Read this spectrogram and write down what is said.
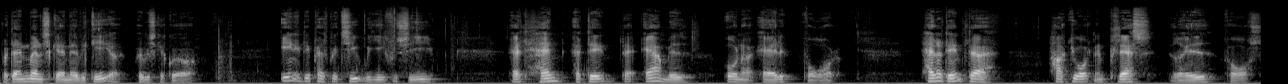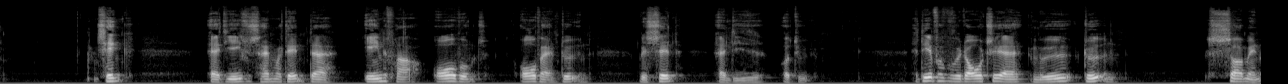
hvordan man skal navigere, hvad vi skal gøre. Ind i det perspektiv vil Jesus sige, at han er den, der er med under alle forhold. Han er den, der har gjort en plads rede for os. Tænk, at Jesus han var den, der indefra overvundt, overvandt døden ved selv at lide og dø. At derfor får vi lov til at møde døden som en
